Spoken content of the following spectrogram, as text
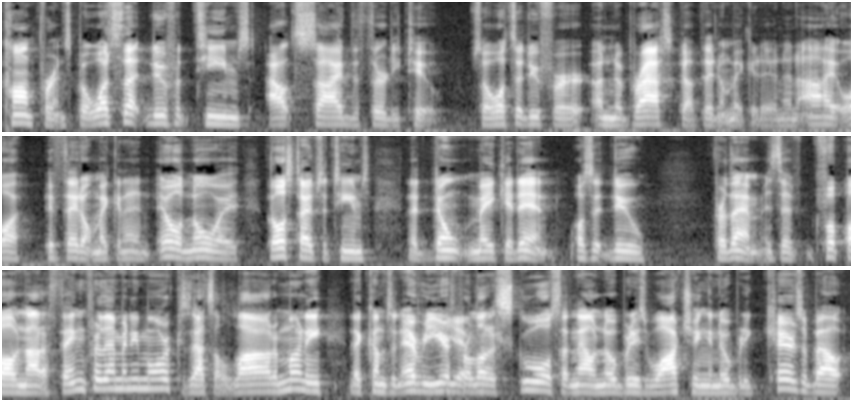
conference, but what's that do for the teams outside the 32? So what's it do for a Nebraska if they don't make it in, and Iowa if they don't make it in, Illinois, those types of teams that don't make it in? What's it do for them? Is it football not a thing for them anymore? Because that's a lot of money that comes in every year Yeah. for a lot of schools that now nobody's watching and nobody cares about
